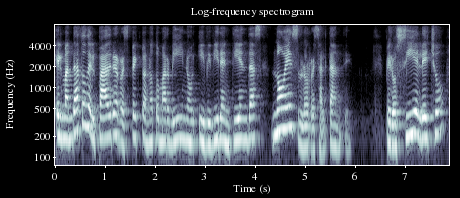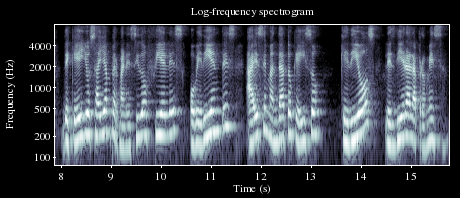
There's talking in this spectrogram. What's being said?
El mandato del Padre respecto a no tomar vino y vivir en tiendas no es lo resaltante pero sí el hecho de que ellos hayan permanecido fieles, obedientes a ese mandato que hizo que Dios les diera la promesa.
